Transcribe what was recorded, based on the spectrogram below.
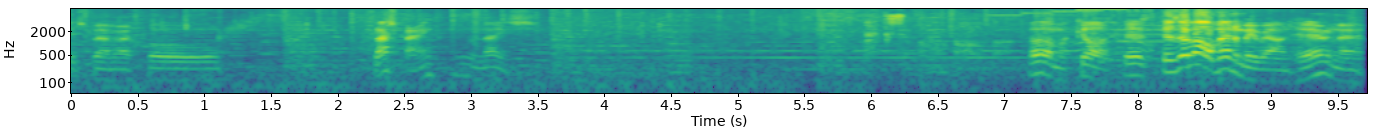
pistol ammo full. Flashbang? Ooh, nice. Oh my god, there's there's a lot of enemy around here, isn't there?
